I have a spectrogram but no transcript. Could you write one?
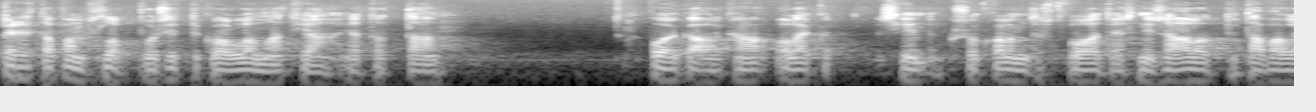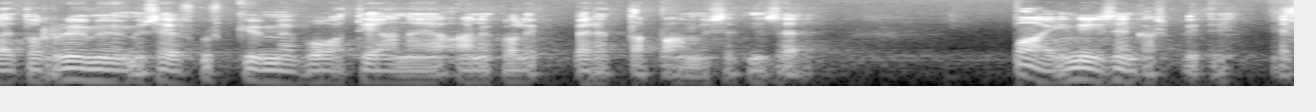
perhetapaamiset loppuu sitten, kun on lomat ja, ja tota, poika alkaa olla, siinä, kun se on 13-vuotias, niin se aloitti tavallaan tuon rymyymisen joskus 10-vuotiaana ja aina kun oli perhetapaamiset, niin se paini sen kanssa piti. Et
